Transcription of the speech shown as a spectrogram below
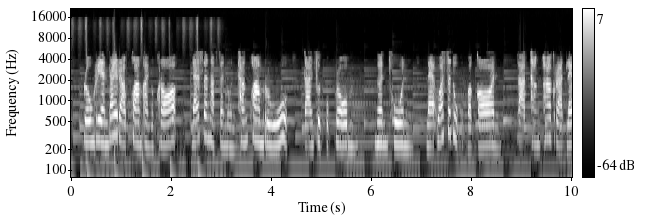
ๆ โรงเรียนได้รับความอนุเคราะห์ และสนับสนุนทั้งความรู้ การฝึกอบรม เงินทุน และวัสดุอุปกรณ์ จากทั้งภาครัฐและ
